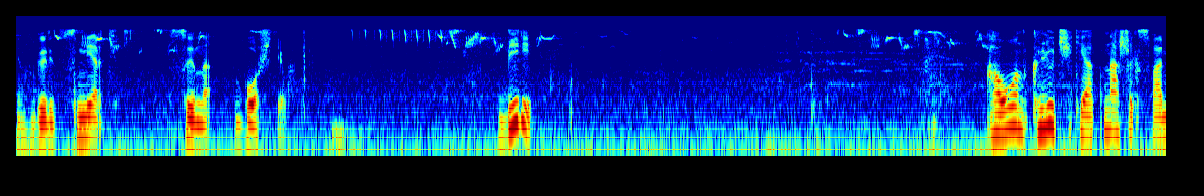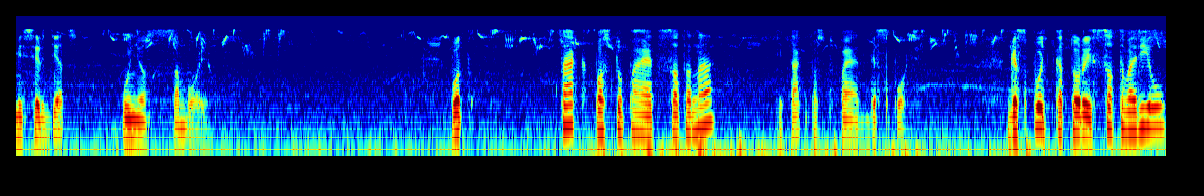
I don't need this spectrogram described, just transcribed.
И он говорит, смерть Сына Божьего. Бери. а он ключики от наших с вами сердец унес с собой. Вот так поступает сатана, и так поступает Господь. Господь, который сотворил,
